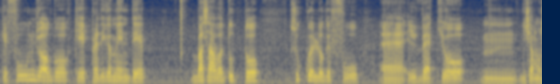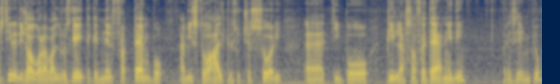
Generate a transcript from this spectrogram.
che fu un gioco che praticamente basava tutto su quello che fu eh, il vecchio mh, diciamo stile di gioco alla Baldur's Gate che nel frattempo ha visto altri successori eh, tipo Pillars of Eternity per esempio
